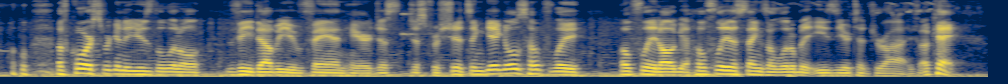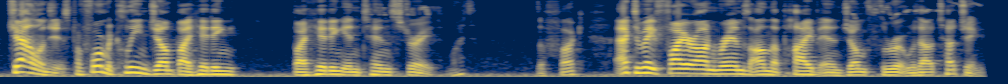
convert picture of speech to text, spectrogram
of course we're gonna use the little VW van here, just just for shits and giggles. Hopefully, hopefully it all get, hopefully this thing's a little bit easier to drive. Okay, challenges: perform a clean jump by hitting, by hitting in 10 straight. What? The fuck? Activate fire on rims on the pipe and jump through it without touching.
